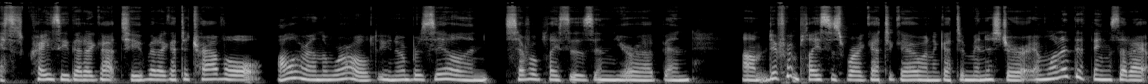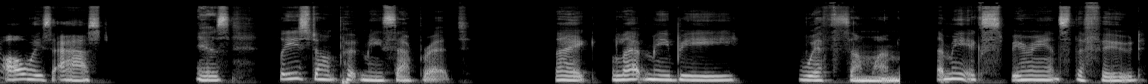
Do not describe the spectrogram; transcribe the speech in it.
It's crazy that I got to, but I got to travel all around the world. You know, Brazil and several places in Europe, and um, different places where I got to go and I got to minister. And one of the things that I always asked is, please don't put me separate. Like, let me be with someone. Let me experience the food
